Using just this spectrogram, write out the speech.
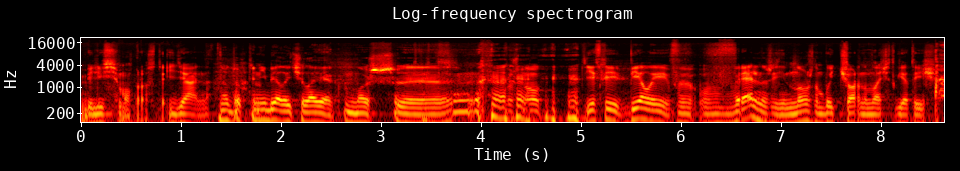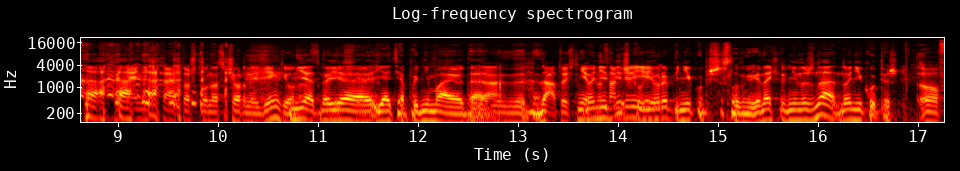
Белиссимо просто, идеально. Ну, только ты не белый человек, можешь... Э... ну, если белый в, в реальной жизни, нужно быть черным, значит, где-то еще. Хотя я не считаю то, что у нас черные деньги. У нет, ну я, я тебя понимаю, да. Да, да, да. да то есть нет, Но недвижку деле, в Европе не купишь, условно говоря. Нахер не нужна, но не купишь. Э, в,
